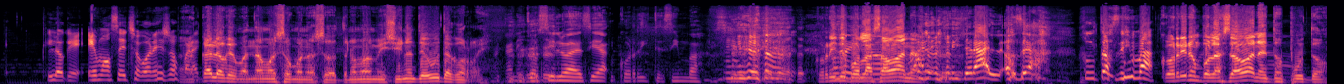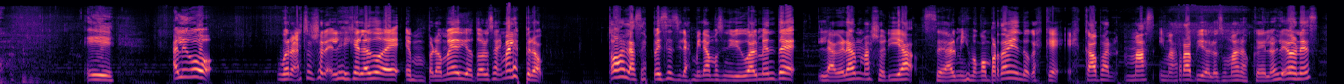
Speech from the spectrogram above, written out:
lo que hemos hecho con ellos para Acá lo que mandamos somos nosotros, mami. Si no te gusta, corre. Acá Nico Silva decía, corriste, Simba. Corriste Ay, por la sabana. Literal, o sea, justo Simba. Corrieron por la sabana estos putos. Eh, algo, bueno, esto yo les dije al lado de en promedio todos los animales, pero todas las especies, si las miramos individualmente, la gran mayoría se da el mismo comportamiento, que es que escapan más y más rápido de los humanos que de los leones,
